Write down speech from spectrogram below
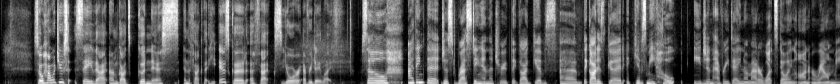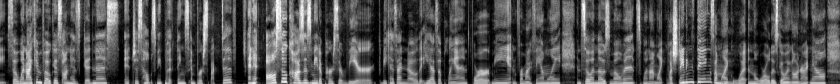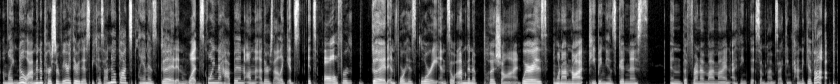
So how would you say that um, god's goodness and the fact that he is good affects your everyday life? So I think that just resting in the truth that God gives, um, that God is good, it gives me hope each mm. and every day, no matter what's going on around me. So when I can focus on His goodness, it just helps me put things in perspective. And it also causes me to persevere because I know that He has a plan for me and for my family. And so, in those moments when I'm like questioning things, I'm like, mm-hmm. what in the world is going on right now? I'm like, no, I'm going to persevere through this because I know God's plan is good and mm-hmm. what's going to happen on the other side. Like, it's, it's all for good and for His glory. And so, I'm going to push on. Whereas when I'm not keeping His goodness in the front of my mind, I think that sometimes I can kind of give up.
